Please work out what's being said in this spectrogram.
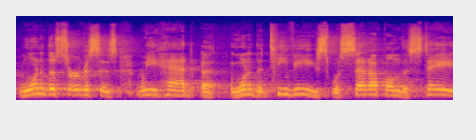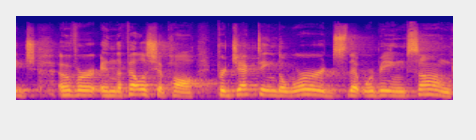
one of the services we had, uh, one of the TVs was set up on the stage over in the fellowship hall, projecting the words that were being sung.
